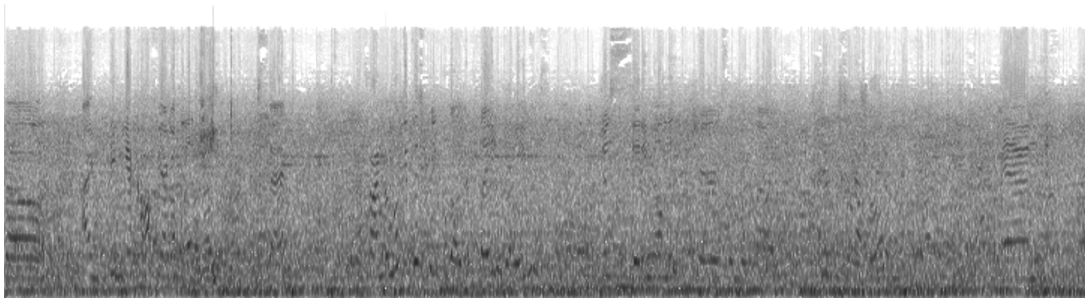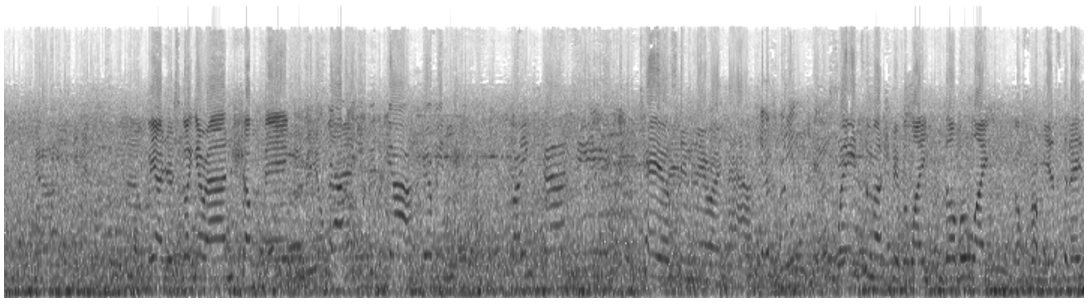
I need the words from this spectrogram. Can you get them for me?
So I didn't get coffee. I got tea instead. Fine, but look at these people though. They're playing games, just sitting on the chairs from yesterday.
